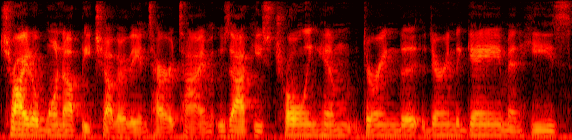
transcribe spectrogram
try to one up each other the entire time. Uzaki's trolling him during the during the game and he's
